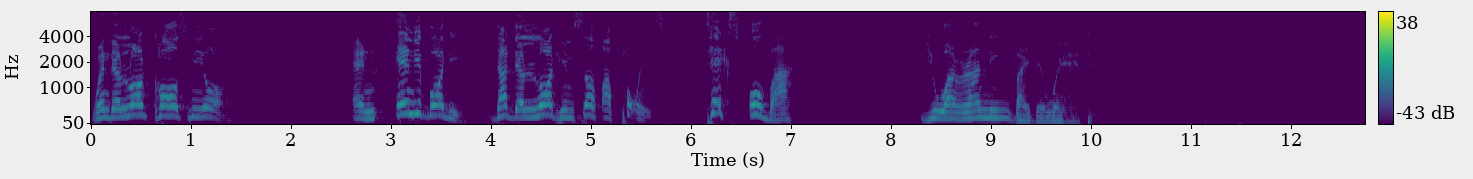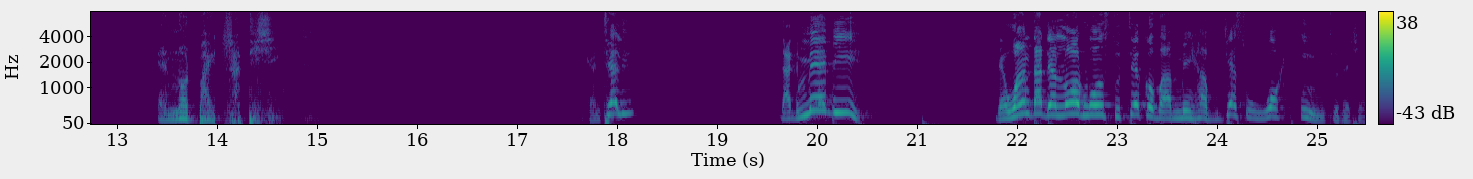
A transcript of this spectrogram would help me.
when the Lord calls me on, and anybody that the Lord Himself appoints takes over, you are running by the word and not by traditions. I can tell you that maybe the one that the Lord wants to take over may have just walked into the church.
